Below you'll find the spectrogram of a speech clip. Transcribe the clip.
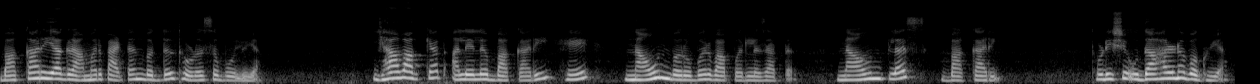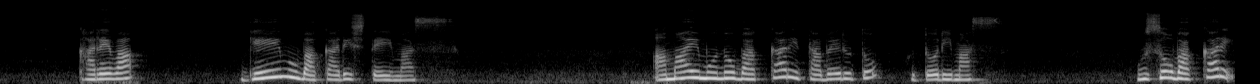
बाकारी या ग्रामर पॅटर्नबद्दल थोडंसं बोलूया. ह्या वाक्यात आलेलं बाकारी हे नाऊन बरोबर वापरलं जातं. नाऊन प्लस बाकारी. थोडीशी उदाहरणं बघूया. खारेवा गेमू बाकारी इमास. आमाय मोनो बाकारी ताबेरुतो हुतोरिमास 嘘ばっかり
